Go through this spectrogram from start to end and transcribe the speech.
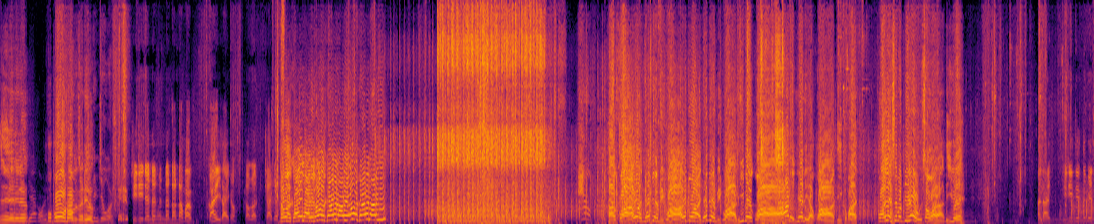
နေနေနေဟိုဘောင်းတော့ Marked ပဲ an လေ open door. ဒီဒီနဲ့နောက်မှကားရီလိုက်နော်နောက်ကဂျားဂျားတော့ကိုင်းလာပြီတော့ကိုင်းလာပြီတော့ကိုင်းလာပြီ Help! ဟာကွာတော့ညက်ပြန်ပြီကွာအဲ့ဘောကညက်ပြန်ပြီကွာဒီပဲကွာအားနေညက်နေရကွာဒီကမကွာရစမပြေတော့ဘူးစောက်ရတာဒီပဲလိုက်လိုက်ဒီဒီတင်းတင်း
